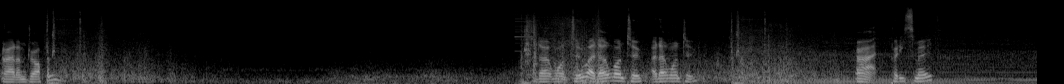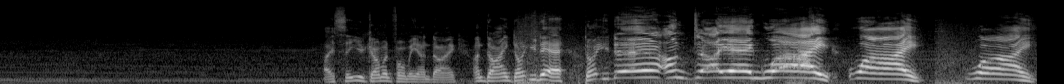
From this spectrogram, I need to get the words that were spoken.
Alright, I'm dropping. I don't want to, I don't want to, I don't want to. Alright, pretty smooth. I see you coming for me, Undying. Undying, don't you dare! Don't you dare! Undying! Why? Why? Why?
